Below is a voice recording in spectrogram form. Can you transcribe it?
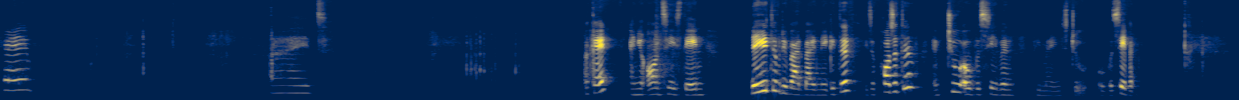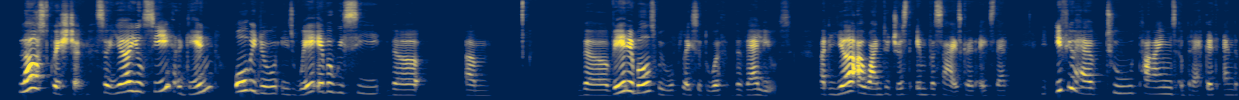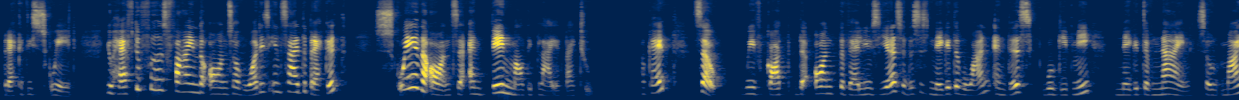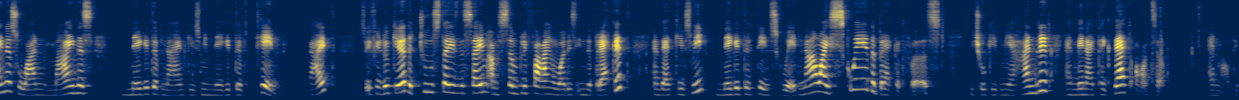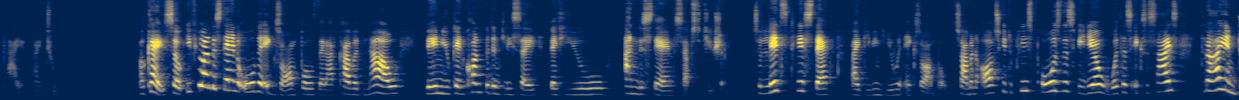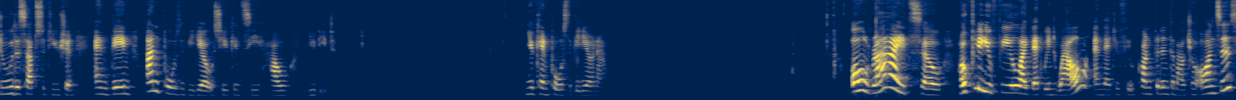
Okay. Right. Okay, and your answer is then negative divided by negative is a positive and 2 over 7 remains 2 over 7. Last question. So here you'll see again all we do is wherever we see the um, the variables, we will place it with the values. But here I want to just emphasize, grade 8, that if you have 2 times a bracket and the bracket is squared, you have to first find the answer of what is inside the bracket, square the answer, and then multiply it by 2. Okay? So, we've got the on the values here. So this is negative 1 and this will give me negative 9. So minus 1 minus negative 9 gives me negative 10, right? So if you look here, the 2 stays the same. I'm simplifying what is in the bracket, and that gives me negative 10 squared. Now I square the bracket first, which will give me 100, and then I take that answer and multiply it by 2. Okay, so if you understand all the examples that I've covered now, then you can confidently say that you understand substitution. So let's test that by giving you an example. So I'm going to ask you to please pause this video with this exercise, try and do the substitution, and then unpause the video so you can see how you did. You can pause the video now. All right, so hopefully you feel like that went well and that you feel confident about your answers.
